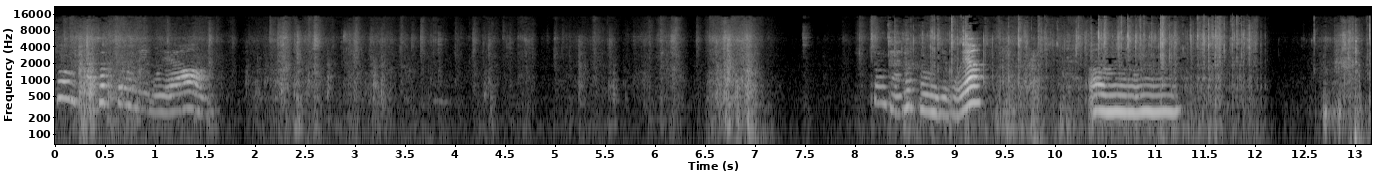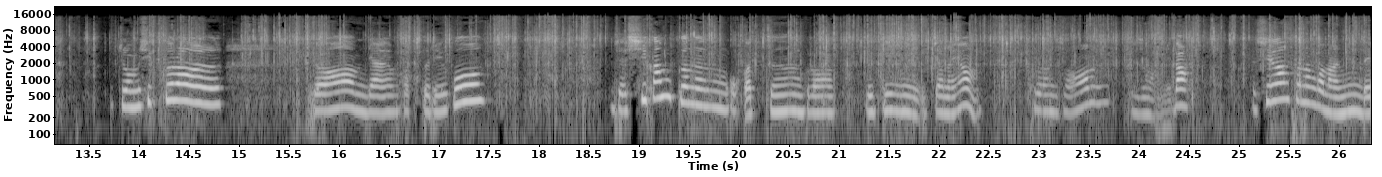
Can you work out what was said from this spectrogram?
총 다섯 봉지고요. 총 다섯 음, 좀 시끄러우면 양해 부탁드리고 이제 시간 끄는 것 같은 그런 느낌이 있잖아요. 그런 점 죄송합니다. 시간 끄는 건 아닌데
